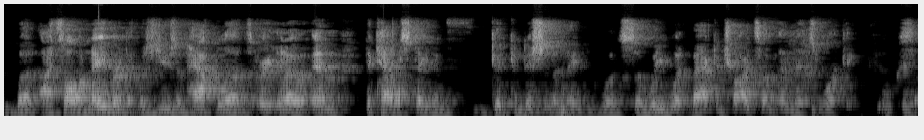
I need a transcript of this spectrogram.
But I saw a neighbor that was using half bloods, or you know, and the cattle stayed in good condition in native woods. So we went back and tried some, and it's working. Okay. So.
